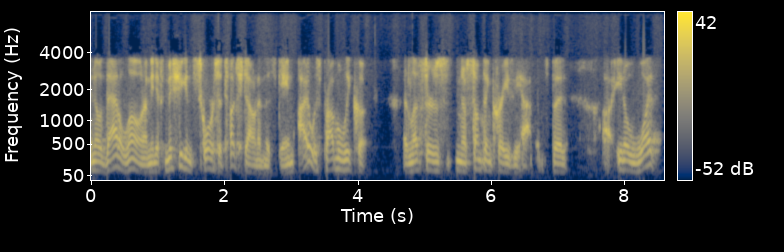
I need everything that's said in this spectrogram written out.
you know that alone. I mean, if Michigan scores a touchdown in this game, Iowa's probably cooked, unless there's you know something crazy happens. But uh, you know what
